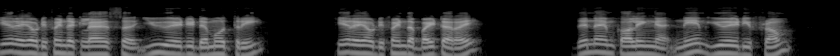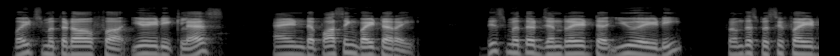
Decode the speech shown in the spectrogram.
Here I have defined the class uh, UUID demo 3. Here I have defined the byte array. Then I am calling uh, name UUID from bytes method of uh, UUID class and passing byte array. This method generate UUID from the specified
